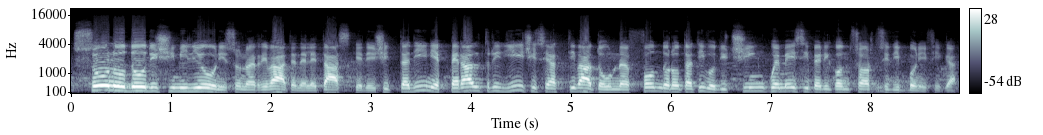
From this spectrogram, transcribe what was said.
solo 12 milioni sono arrivate nelle tasche dei cittadini e per altri 10 si è attivato un fondo rotativo di 5 mesi per i consorsi di bonifica.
